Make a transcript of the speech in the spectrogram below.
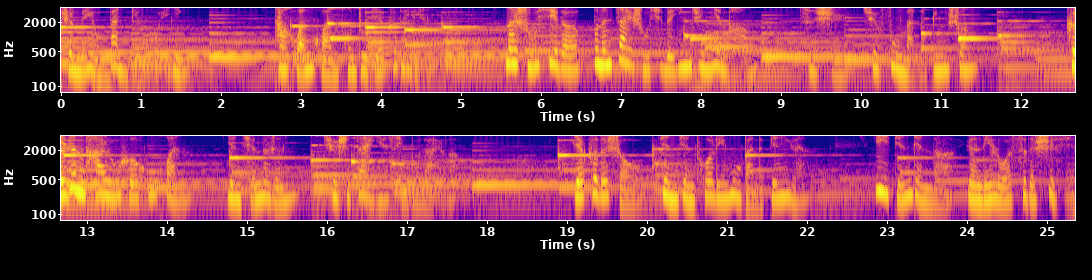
却没有半点回应。他缓缓捧住杰克的脸，那熟悉的不能再熟悉的英俊面庞，此时却覆满了冰霜。可任他如何呼唤，眼前的人却是再也醒不来了。杰克的手渐渐脱离木板的边缘，一点点的远离罗斯的视线，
